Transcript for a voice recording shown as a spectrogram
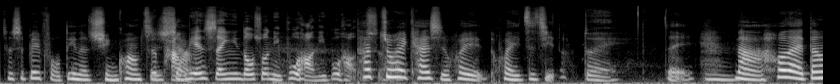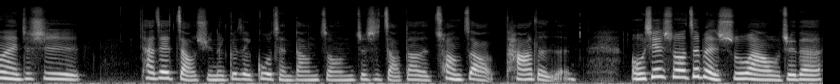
就是被否定的情况之下，旁边声音都说你不好，你不好，他就会开始会怀疑自己了。对对，嗯。那后来当然就是他在找寻的各个过程当中，就是找到了创造他的人。我先说这本书啊，我觉得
